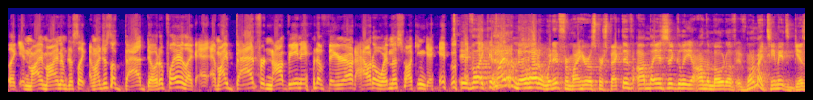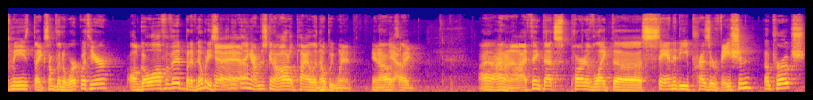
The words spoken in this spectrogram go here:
like in my mind, I'm just like, am I just a bad Dota player? Like, am I bad for not being able to figure out how to win this fucking game? if like if I don't know how to win it from my hero's perspective, I'm basically on the mode of if one of my teammates gives me like something to work with here, I'll go off of it. But if nobody says yeah, anything, yeah. I'm just gonna autopilot and hope we win. You know, it's like I, I, don't know. I think that's part of like the sanity preservation approach.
